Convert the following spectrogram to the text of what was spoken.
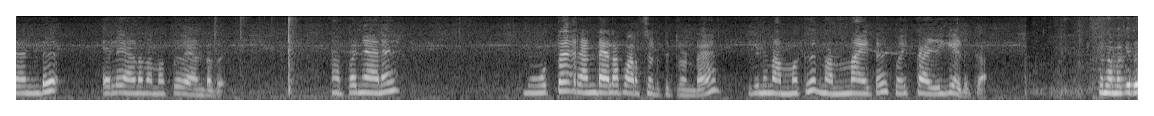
രണ്ട് ഇലയാണ് നമുക്ക് വേണ്ടത്. അപ്പം ഞാൻ മൂത്ത രണ്ടില പറിച്ചെടുത്തിട്ടുണ്ട്. ഇതിന് നമുക്ക് നന്നായിട്ട് പോയി കഴുകിയെടുക്കാം. അപ്പം നമുക്കിത്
